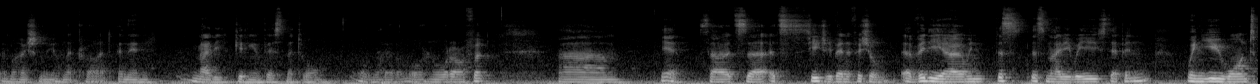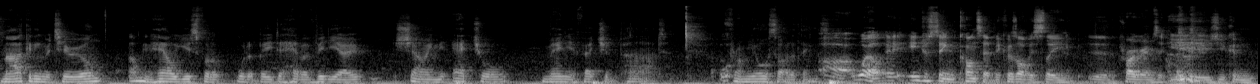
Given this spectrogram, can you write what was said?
emotionally on that product, and then maybe getting investment or, or whatever, or an order off it. Um, yeah, so it's uh, it's hugely beneficial. A video, I mean, this this may be where you step in when you want marketing material. I mean, how useful would it be to have a video showing the actual manufactured part from your side of things? Oh, well, interesting concept because obviously the programs that you use, you can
